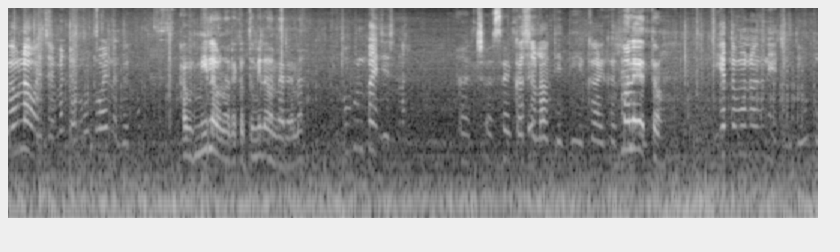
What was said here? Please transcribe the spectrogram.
गव लावायचंय म्हणतात उठवाय ना ग हा मी लावणार आहे का? तुम्ही लावणार आहे ना? तू पण पाहिजेस ना. अच्छा असं आहे का कसं लावते ती? काय कर मला येतं. येतं म्हणून न्यायची उठवतो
